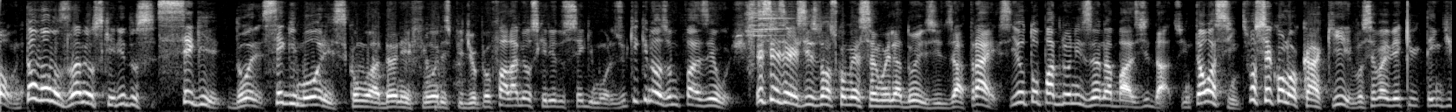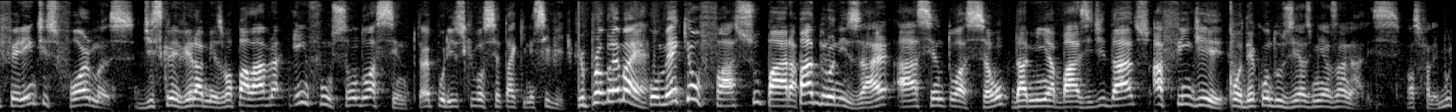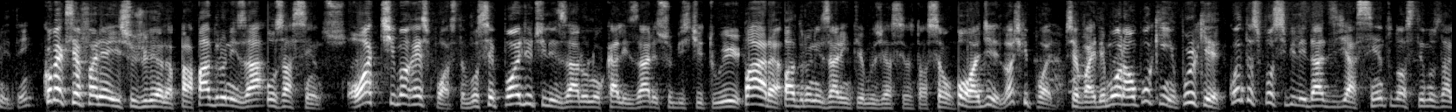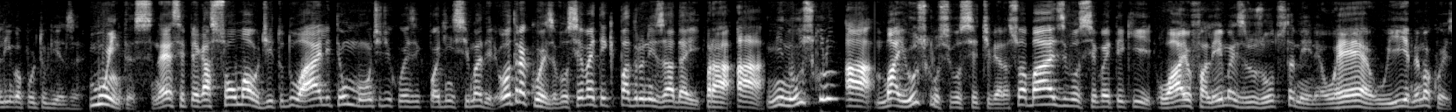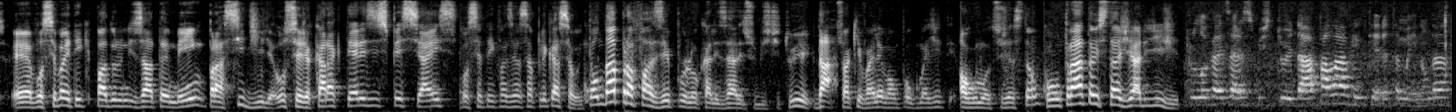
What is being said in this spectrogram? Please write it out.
Bom, então vamos lá, meus queridos seguidores, seguimores, como a Dani Flores pediu para eu falar, meus queridos seguimores. O que, que nós vamos fazer hoje? Esse exercício nós começamos ele há dois vídeos atrás e eu estou padronizando a base de dados. Então assim, se você colocar aqui, você vai ver que tem diferentes formas de escrever a mesma palavra em função do acento. Então é por isso que você está aqui nesse vídeo. E o problema é, como é que eu faço para padronizar a acentuação da minha base de dados a fim de poder conduzir as minhas análises? Nossa, falei bonito, hein? Como é que você faria isso, Juliana, para padronizar os acentos? Ótima resposta. Você pode utilizar o localizar e substituir para padronizar em termos de acentuação? Pode, lógico que pode. Você vai demorar um pouquinho. Por quê? Quantas possibilidades de acento nós temos na língua portuguesa? Muitas, né? Você pegar só o maldito do A, ele tem um monte de coisa que pode ir em cima dele. Outra coisa, você vai ter que padronizar daí para A minúsculo, A maiúsculo, se você tiver na sua base, você vai ter que... O A eu falei, mas os outros também, né? O E, o I, a mesma coisa. É, você vai ter que padronizar também também para cedilha, ou seja, caracteres especiais você tem que fazer essa aplicação. Então dá para fazer por localizar e substituir? Dá, só que vai levar um pouco mais de tempo. Alguma outra sugestão? Contrata o estagiário e digita. Para localizar e substituir dá a palavra inteira também, não dá?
